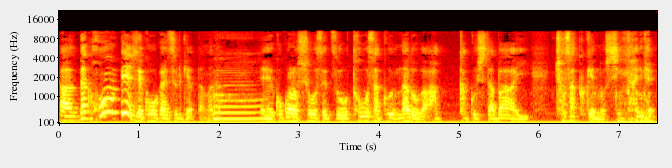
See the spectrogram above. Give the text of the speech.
あだからホームページで公開する気やったんかな、えーここの小説を盗作などが発覚した場合著作権の侵害で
